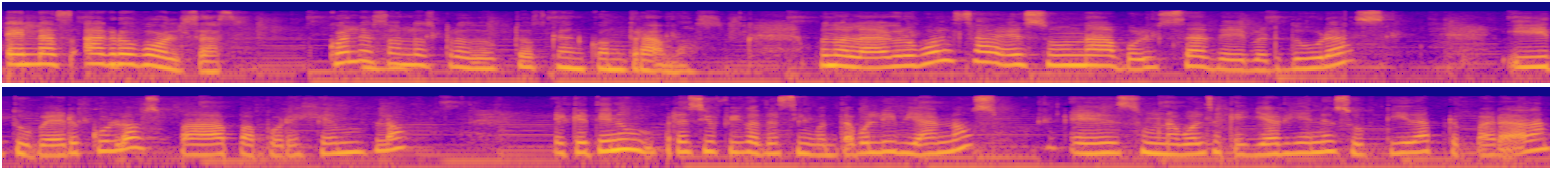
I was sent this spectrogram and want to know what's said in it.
En las agrobolsas, ¿cuáles son los productos que encontramos? Bueno, la agrobolsa es una bolsa de verduras y tubérculos, papa por ejemplo, eh, que tiene un precio fijo de 50 bolivianos. Es una bolsa que ya viene surtida, preparada,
